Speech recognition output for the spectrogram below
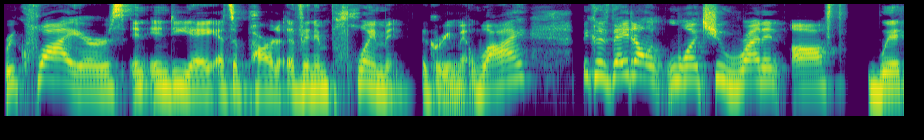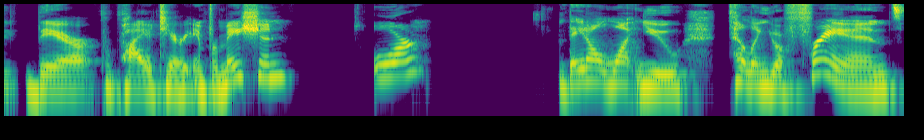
requires an NDA as a part of an employment agreement. Why? Because they don't want you running off with their proprietary information or they don't want you telling your friends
